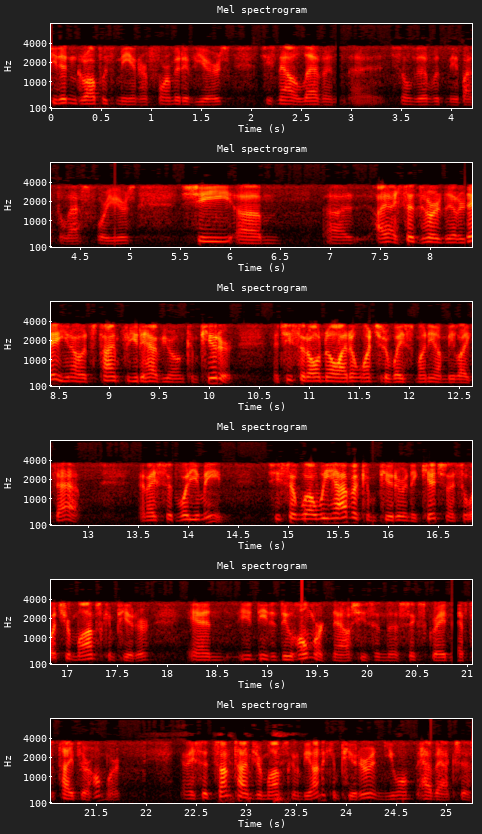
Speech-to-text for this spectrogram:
she didn't grow up with me in her formative years. She's now 11. Uh, she's only lived with me about the last four years. She, um, uh, I, I said to her the other day, you know, it's time for you to have your own computer. And she said, oh no, I don't want you to waste money on me like that. And I said, what do you mean? She said, well, we have a computer in the kitchen. I said, what's your mom's computer? And you need to do homework now. She's in the sixth grade and have to type their homework. And I said, sometimes your mom's going to be on a computer and you won't have access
